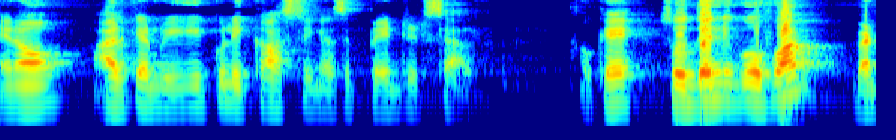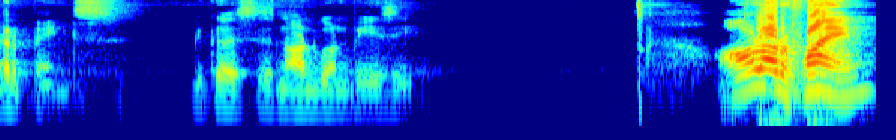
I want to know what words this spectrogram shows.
you know or can be equally costing as a paint itself okay. So then you go for better paints because it is not going to be easy. All are fine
